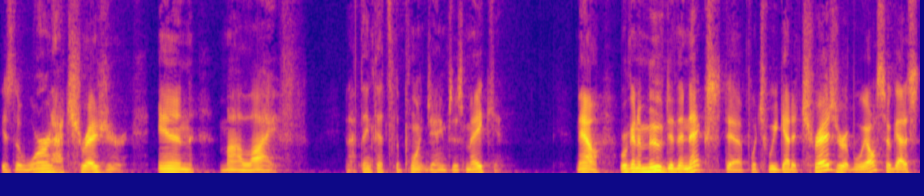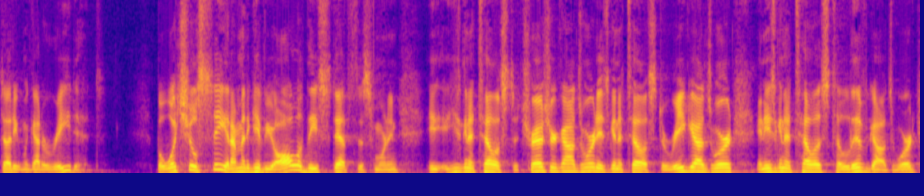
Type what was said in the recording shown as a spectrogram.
is the word I treasure in my life. And I think that's the point James is making. Now, we're going to move to the next step, which we got to treasure it, but we also got to study it and we got to read it. But what you'll see, and I'm going to give you all of these steps this morning, he's going to tell us to treasure God's word, he's going to tell us to read God's word, and he's going to tell us to live God's word.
